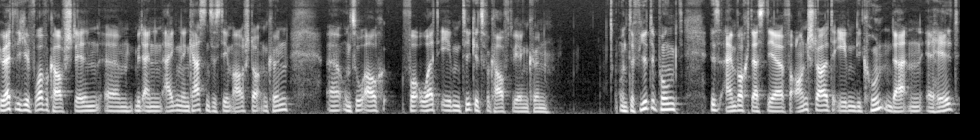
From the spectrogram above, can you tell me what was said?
örtliche Vorverkaufsstellen ähm, mit einem eigenen Kassensystem ausstatten können äh, und so auch vor Ort eben Tickets verkauft werden können. Und der vierte Punkt ist einfach, dass der Veranstalter eben die Kundendaten erhält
